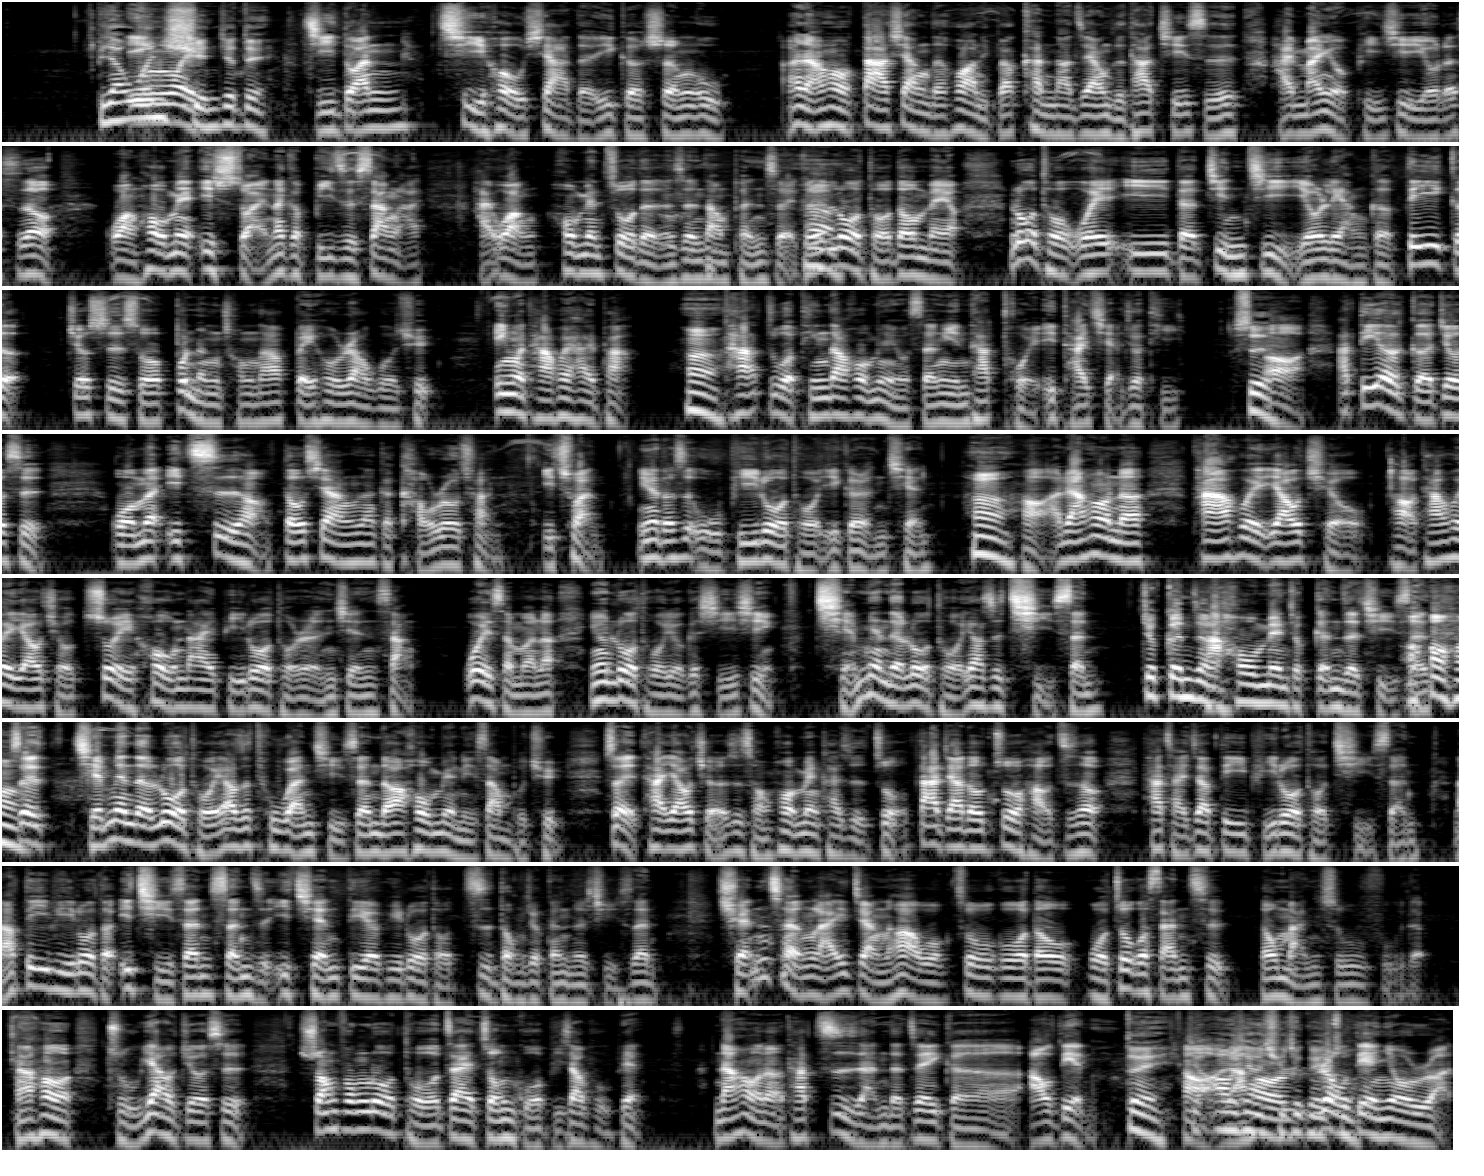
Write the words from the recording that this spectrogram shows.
比较温驯，就对。极端气候下的一个生物啊，然后大象的话，你不要看它这样子，它其实还蛮有脾气，有的时候往后面一甩，那个鼻子上来。还往后面坐的人身上喷水，可是骆驼都没有。骆驼唯一的禁忌有两个，第一个就是说不能从它背后绕过去，因为它会害怕。嗯，它如果听到后面有声音，它腿一抬起来就踢。是哦，啊，第二个就是我们一次哈都像那个烤肉串一串，因为都是五匹骆驼一个人牵。嗯，好，然后呢，他会要求，好，他会要求最后那一批骆驼的人先上。为什么呢？因为骆驼有个习性，前面的骆驼要是起身，就跟着，它后面就跟着起身。所以前面的骆驼要是突然起身的话，后面你上不去。所以他要求的是从后面开始做，大家都做好之后，他才叫第一批骆驼起身。然后第一批骆驼一起身，身子一牵，第二批骆驼自动就跟着起身。全程来讲的话，我做过都，我做过三次，都蛮舒服的。然后主要就是双峰骆驼在中国比较普遍。然后呢，它自然的这个凹垫，对，好，然后肉垫又软。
